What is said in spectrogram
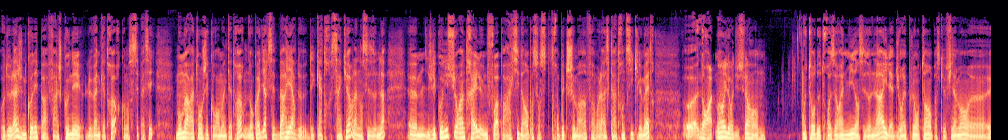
Au-delà, je ne connais pas. Enfin, je connais le 24 heures, comment ça s'est passé. Mon marathon, je l'ai couru en moins de 4 heures. Donc on va dire que cette barrière de, des 4-5 heures là dans ces zones-là, euh, je l'ai connue sur un trail une fois par accident parce qu'on s'était trompé de chemin. Enfin voilà, c'était un 36 km. Euh, normalement, il aurait dû se faire en autour de 3h30 dans ces zones-là. Il a duré plus longtemps parce que finalement, euh,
